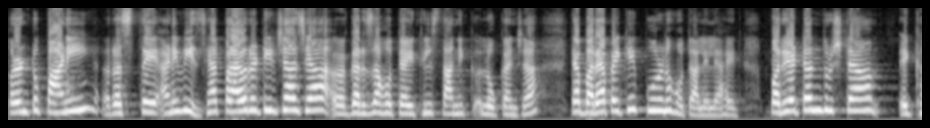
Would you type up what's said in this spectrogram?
परंतु पाणी रस्ते आणि वीज ह्या प्रायोरिटीच्या ज्या गरजा होत्या येथील स्थानिक लोकांच्या त्या बऱ्यापैकी पूर्ण होत आलेल्या आहेत. पर्यटनदृष्ट्या एक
